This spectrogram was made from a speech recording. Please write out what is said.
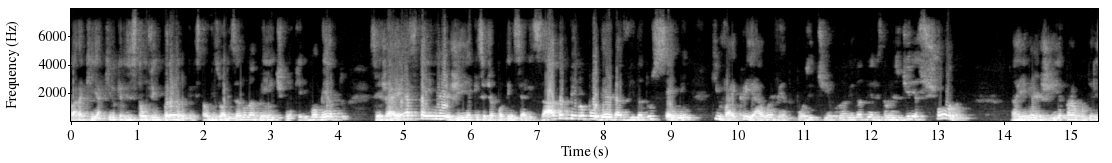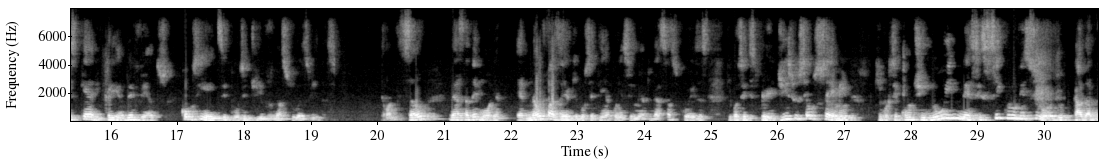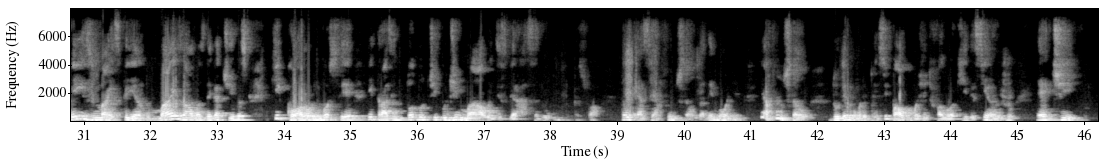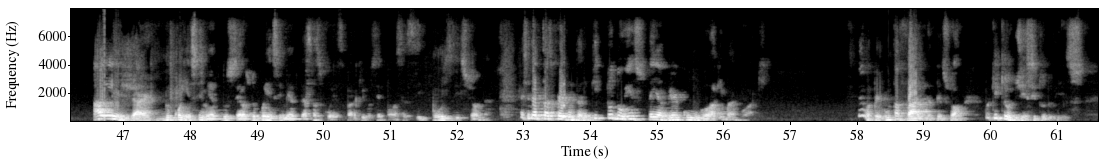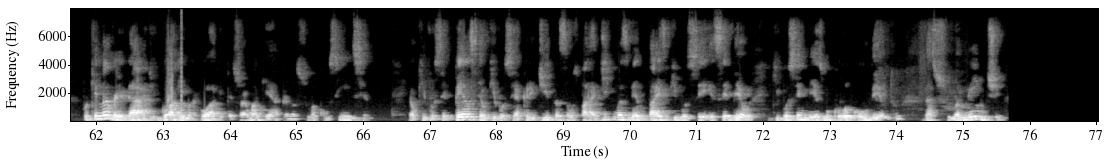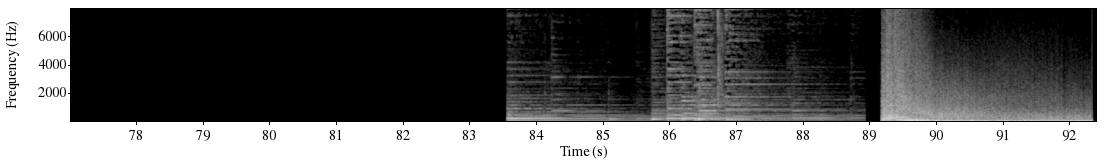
para que aquilo que eles estão vibrando, que eles estão visualizando na mente naquele momento, seja esta energia que seja potencializada pelo poder da vida do sêmen, que vai criar um evento positivo na vida deles. Então eles direcionam a energia para onde eles querem, criando eventos conscientes e positivos nas suas vidas. Então, a missão desta demônia é não fazer que você tenha conhecimento dessas coisas, que você desperdice o seu sêmen, que você continue nesse ciclo vicioso, cada vez mais criando mais almas negativas que colam em você e trazem todo tipo de mal e desgraça no mundo, pessoal. Então, essa é a função da demônia. E a função do demônio principal, como a gente falou aqui desse anjo, é te alejar do conhecimento dos céus, do conhecimento dessas coisas, para que você possa se posicionar. Aí você deve estar se perguntando o que tudo isso tem a ver com Gog e Magog. É uma pergunta válida, pessoal. Por que, que eu disse tudo isso? Porque, na verdade, Gog e Magog, pessoal, é uma guerra pela sua consciência. É o que você pensa, é o que você acredita, são os paradigmas mentais que você recebeu que você mesmo colocou dentro da sua mente.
